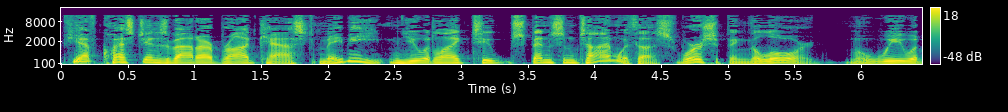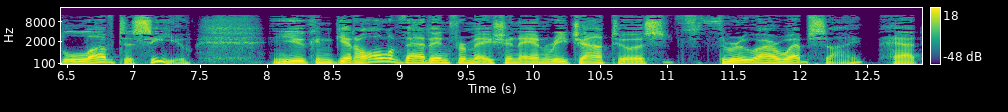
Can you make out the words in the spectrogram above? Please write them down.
If you have questions about our broadcast, maybe you would like to spend some time with us worshiping the Lord. We would love to see you. You can get all of that information and reach out to us through our website at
